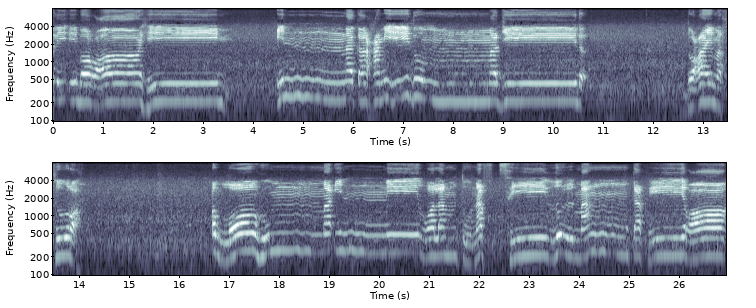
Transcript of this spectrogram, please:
آل إبراهيم إنك حميد مجيد. دعاء مثورة اللهم إني ظلمت نفسي ظلما كثيرا.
